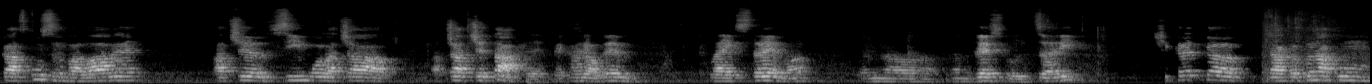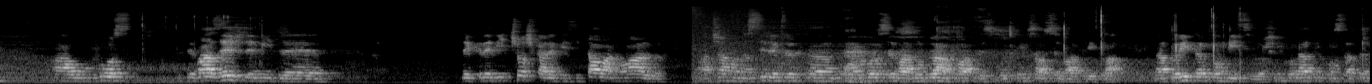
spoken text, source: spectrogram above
că ați pus în valoare acel simbol, acea, acea cetate pe care o avem la extremă în, uh, în vestul țării și cred că dacă până acum au fost câteva zeci de mii de, de credincioși care vizitau anual acea mănăstire, cred că numărul se va dubla în foarte scurt timp sau se va tripla. Datorită condițiilor și încă o dată constatăm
